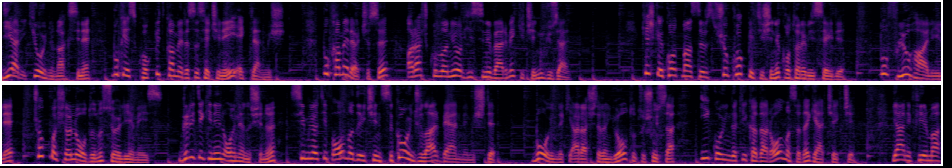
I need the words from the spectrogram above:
Diğer iki oyunun aksine bu kez kokpit kamerası seçeneği eklenmiş. Bu kamera açısı araç kullanıyor hissini vermek için güzel. Keşke Codemasters şu kokpit işini kotarabilseydi. Bu flu haliyle çok başarılı olduğunu söyleyemeyiz. Grid 2'nin oynanışını simülatif olmadığı için sıkı oyuncular beğenmemişti. Bu oyundaki araçların yol tutuşuysa ilk oyundaki kadar olmasa da gerçekçi. Yani firma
